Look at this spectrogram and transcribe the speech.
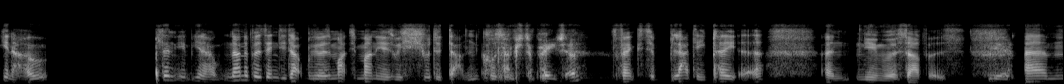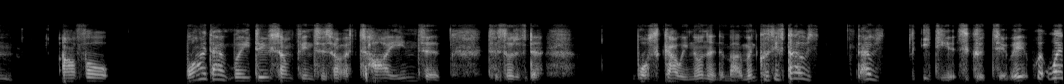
you know, plenty, you know, none of us ended up with as much money as we should have done because Thanks to Peter. Thanks to bloody Peter and numerous others. Yeah. Um, I thought, why don't we do something to sort of tie into to sort of the what's going on at the moment? Because if those those idiots could do it, we're, we're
